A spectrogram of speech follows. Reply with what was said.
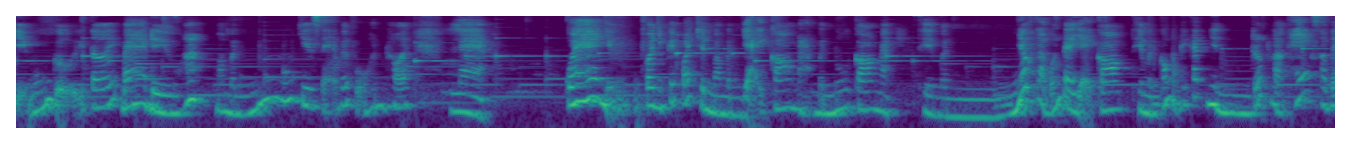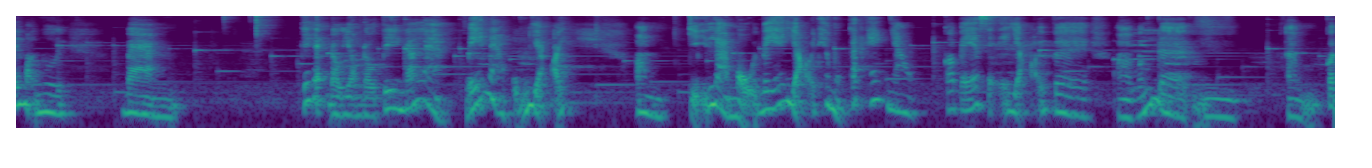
chỉ muốn gửi tới ba điều ha mà mình muốn chia sẻ với phụ huynh thôi. Là qua những qua những cái quá trình mà mình dạy con mà mình nuôi con nè thì mình nhất là vấn đề dạy con thì mình có một cái cách nhìn rất là khác so với mọi người. Và cái gạch đầu dòng đầu tiên đó là bé nào cũng giỏi. Um, chỉ là mỗi bé giỏi theo một cách khác nhau. Có bé sẽ giỏi về uh, vấn đề um, um, có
